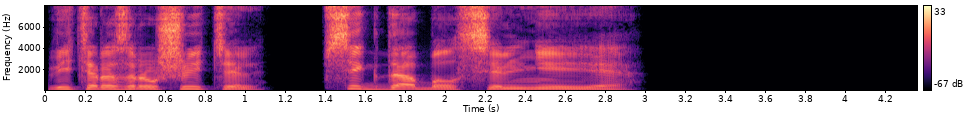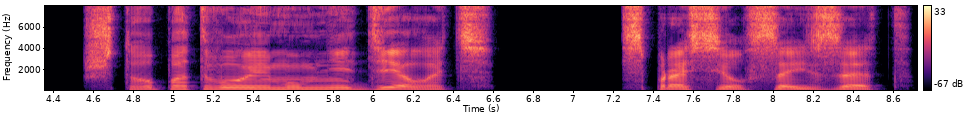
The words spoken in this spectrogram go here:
ведь разрушитель всегда был сильнее. «Что, по-твоему, мне делать?» — спросил Сейзет.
